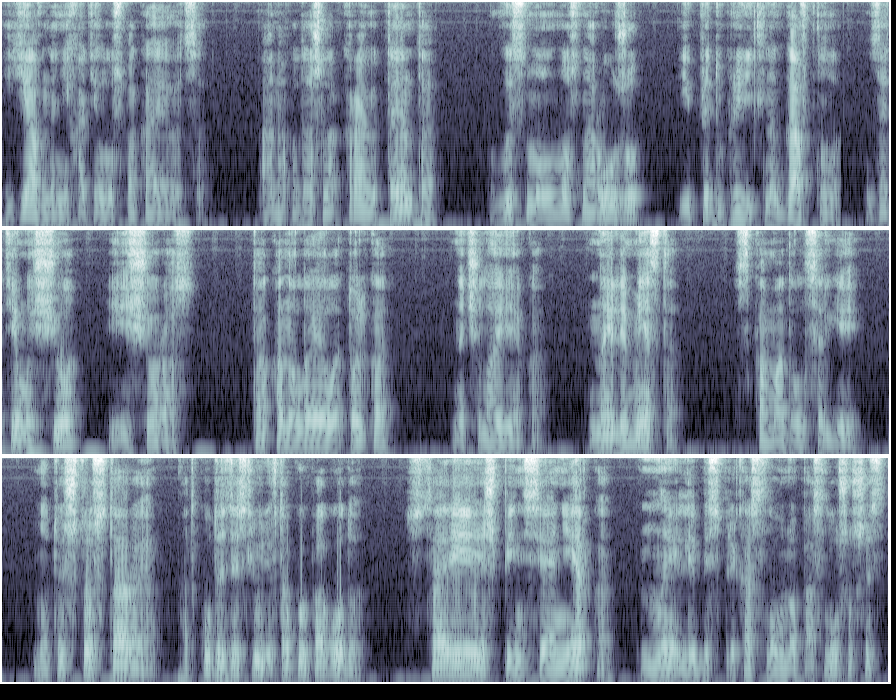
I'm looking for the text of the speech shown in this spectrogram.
явно не хотела успокаиваться. Она подошла к краю тента, высунула нос наружу и предупредительно гавкнула. Затем еще и еще раз. Так она лаяла только на человека. «Нелли, место!» – скомандовал Сергей. «Ну ты что, старая? Откуда здесь люди в такую погоду?» «Стареешь, пенсионерка!» Нелли, беспрекословно послушавшись,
